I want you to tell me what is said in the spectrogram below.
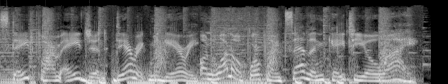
State Farm agent Derek McGarry on 104.7 KTOY.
